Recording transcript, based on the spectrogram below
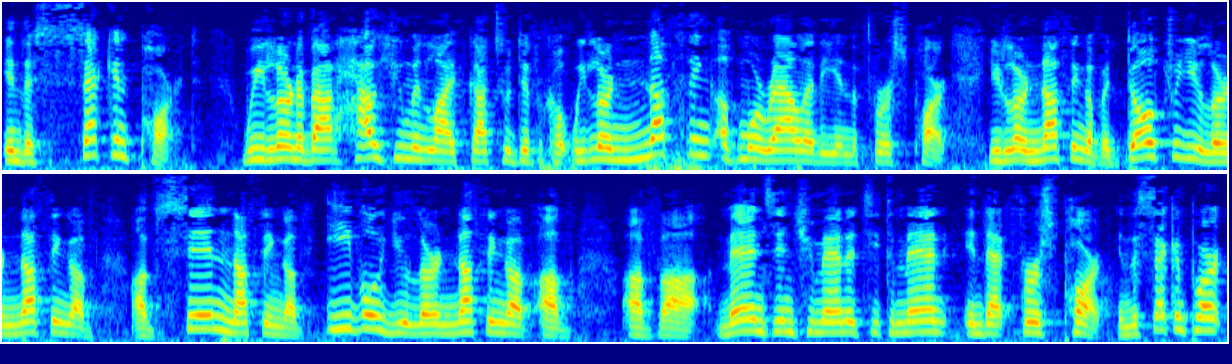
In the second part, we learn about how human life got so difficult. We learn nothing of morality in the first part. You learn nothing of adultery. You learn nothing of, of sin, nothing of evil. You learn nothing of, of, of uh, man's inhumanity to man in that first part. In the second part,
